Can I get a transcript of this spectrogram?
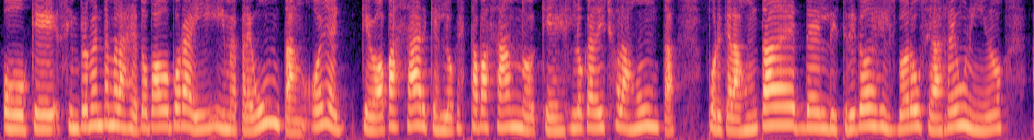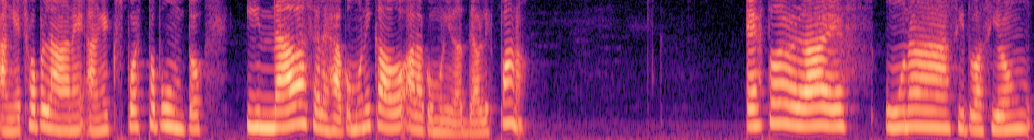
o que simplemente me las he topado por ahí y me preguntan, oye, ¿qué va a pasar? ¿Qué es lo que está pasando? ¿Qué es lo que ha dicho la Junta? Porque la Junta del Distrito de Hillsborough se ha reunido, han hecho planes, han expuesto puntos y nada se les ha comunicado a la comunidad de habla hispana. Esto de verdad es una situación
